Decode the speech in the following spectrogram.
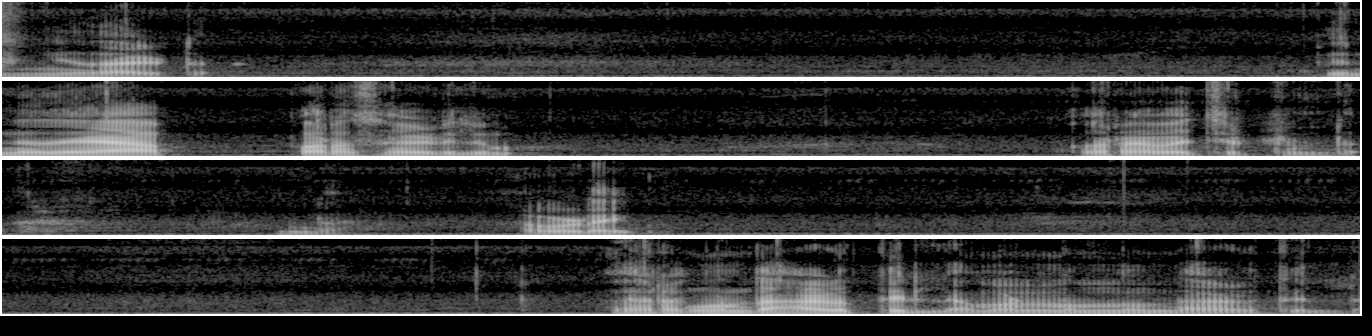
കുഞ്ഞതായിട്ട്. പിന്നെ ദേ അപ്പുറ സൈഡിലും കുറേ വെച്ചിട്ടുണ്ട്. അവിടെ. വിറങ്ങും താഴത്തില്ല. മണ്ണൊന്നും താഴത്തില്ല.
